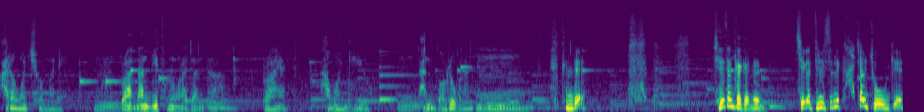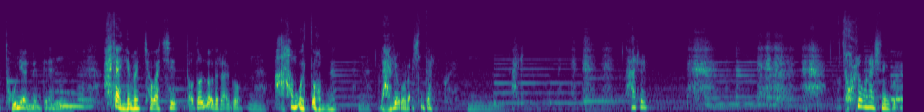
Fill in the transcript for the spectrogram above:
I don't want your money. 음. 브라이언, 난네 돈을 원하지 않다. 브라이언, I want you. 음. 나는 너를 원한다. 음. 근데 제 생각에는 제가 드릴 수 있는 가장 좋은 게 돈이었는데 음. 하나님은 저같이 너덜너덜하고 음. 아무것도 없는 나를 원하신다는 거예요. 음. 나를 저를 원하시는 거예요.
